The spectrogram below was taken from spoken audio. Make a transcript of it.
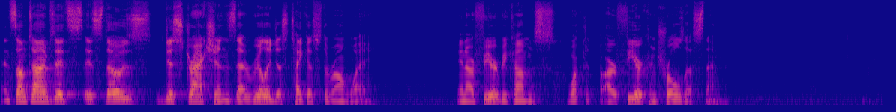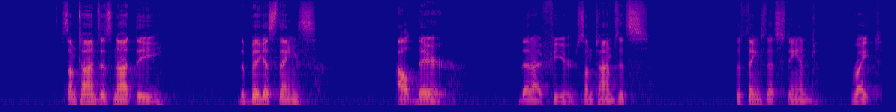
And sometimes it's, it's those distractions that really just take us the wrong way. And our fear becomes what our fear controls us then. Sometimes it's not the, the biggest things out there that I fear. Sometimes it's the things that stand right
